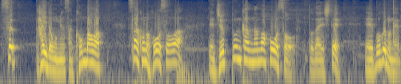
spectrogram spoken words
す。はい、どうも皆さん、こんばんは。さあ、この放送は、10分間生放送と題して、え僕のね、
